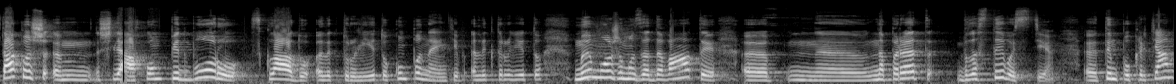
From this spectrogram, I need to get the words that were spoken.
Також ем, шляхом підбору складу електроліту, компонентів електроліту, ми можемо задавати е, е, наперед властивості е, тим покриттям,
